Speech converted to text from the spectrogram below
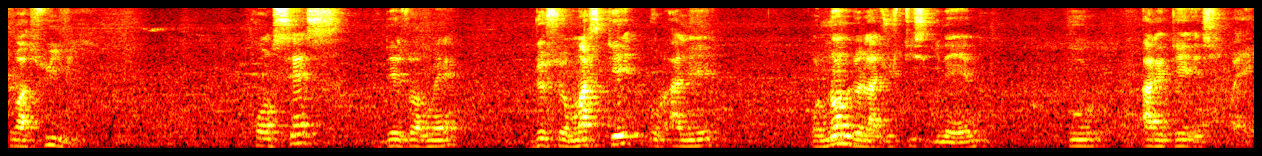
soient suivies. Qu'on cesse désormais de se masquer pour aller au nom de la justice guinéenne pour arrêter un citoyen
